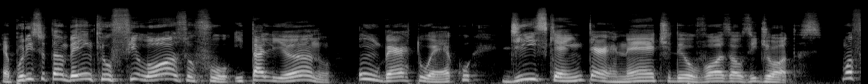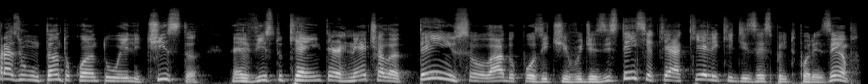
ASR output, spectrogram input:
É por isso também que o filósofo italiano Humberto Eco diz que a internet deu voz aos idiotas. Uma frase um tanto quanto elitista, né, visto que a internet ela tem o seu lado positivo de existência, que é aquele que diz respeito, por exemplo,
